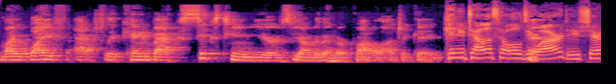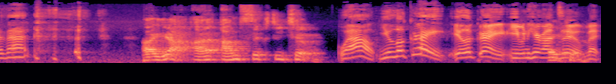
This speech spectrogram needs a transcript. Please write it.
my wife actually came back 16 years younger than her chronologic age. Can you tell us how old you Yeah. are? Do you share that? Uh, yeah, I, I'm 62. Wow, you look great. You look great, even here on Thank Zoom. you. But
